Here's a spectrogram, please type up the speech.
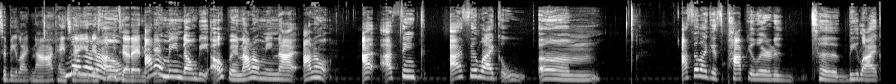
to be like, nah, I can't tell you this. Let me tell that. Nigga. I don't mean don't be open. I don't mean not. I don't. I I think I feel like um, I feel like it's popular to to be like,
